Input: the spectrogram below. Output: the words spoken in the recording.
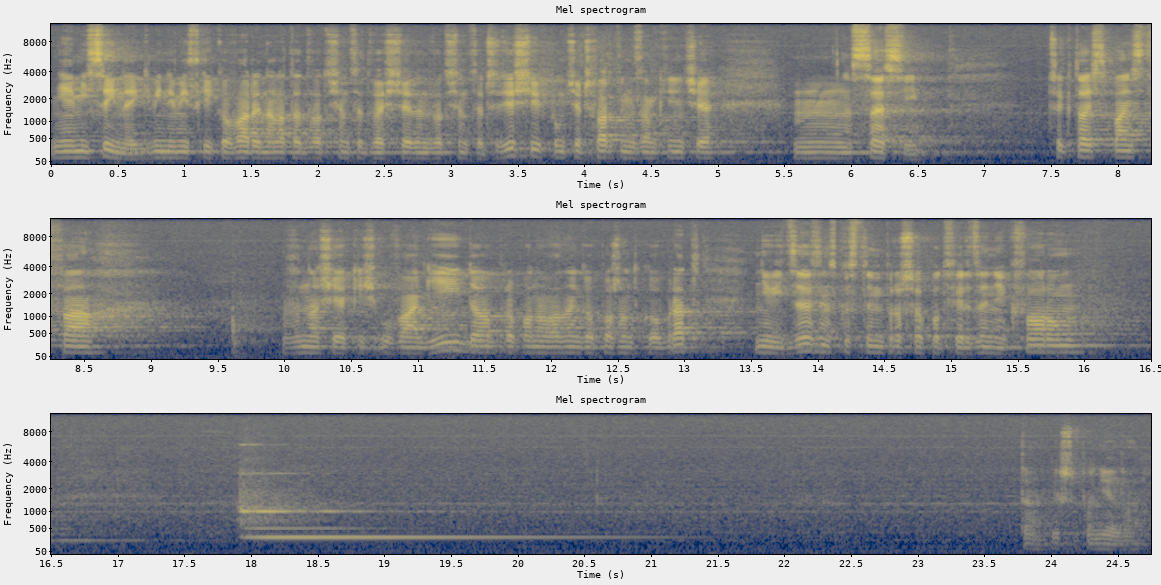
nieemisyjnej Gminy Miejskiej Kowary na lata 2021-2030. W punkcie czwartym zamknięcie mm, sesji. Czy ktoś z Państwa wnosi jakieś uwagi do proponowanego porządku obrad? Nie widzę, w związku z tym proszę o potwierdzenie kworum. Tak, jeszcze Pani Ewa.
